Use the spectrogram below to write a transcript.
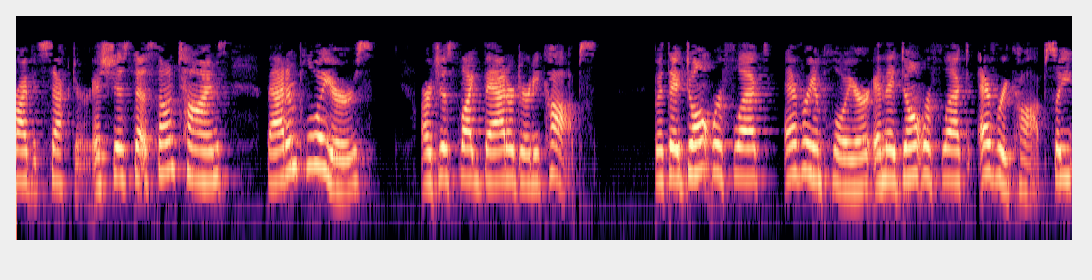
private sector. It's just that sometimes bad employers are just like bad or dirty cops. But they don't reflect every employer and they don't reflect every cop. So you,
